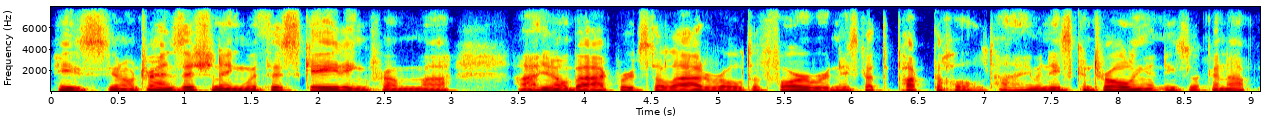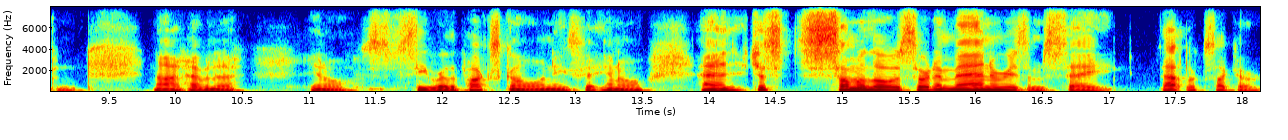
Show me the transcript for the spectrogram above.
he's you know transitioning with his skating from uh, uh, you know backwards to lateral to forward, and he's got the puck the whole time, and he's controlling it, and he's looking up and not having to you know see where the puck's going. He's you know, and just some of those sort of mannerisms say. That looks like a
